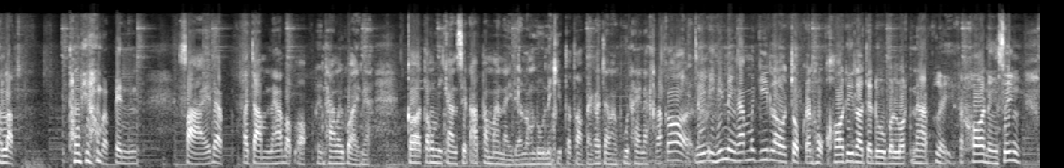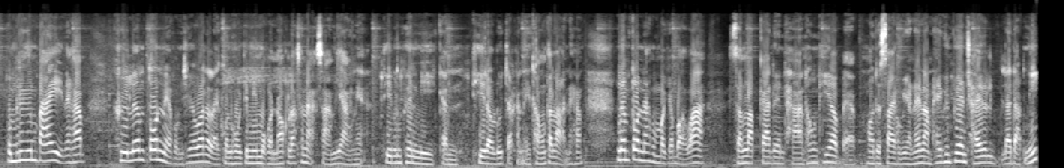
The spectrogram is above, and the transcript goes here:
สำหรับท่องเที่ยวแบบเป็น สายแบบประจำนะครับแบบออกเดินทางบ่อยๆเนี่ยก็ต้องมีการเซตอัพประมาณไหนเดี๋ยวลองดูในคลิปต่อๆไปก็จะมาพูดให้นะครับ ก็ลืมอีกนิดนึงครับเมื่อกี้เราจบกัน 6 ข้อที่เราจะดูบนรถนะครับเลยสักข้อหนึ่งซึ่งผมลืมไปนะครับ คือเริ่มต้นเนี่ยผมเชื่อว่าหลายคนคงจะมีหมวกกันน็อกลักษณะ 3 อย่างเนี่ยที่เพื่อนๆมีกันที่เรารู้จักกันในท้องตลาดนะครับ เริ่มต้นนะผมอยากจะบอกว่าสำหรับการเดินทางท่องเที่ยวแบบมอเตอร์ไซค์ผมอยากแนะนำให้เพื่อนๆใช้ระดับนี้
